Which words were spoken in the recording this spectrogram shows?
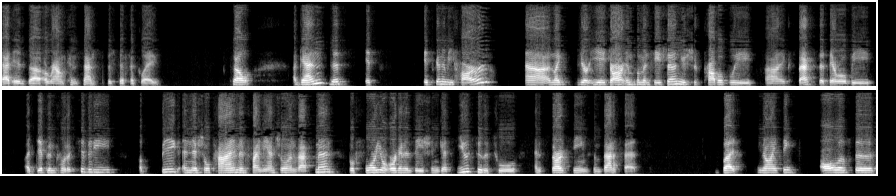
that is uh, around consent specifically. So again, this it's it's going to be hard. Uh, like your EHR implementation, you should probably uh, expect that there will be a dip in productivity, a big initial time and financial investment before your organization gets used to the tool and starts seeing some benefits. But you know, I think all of the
